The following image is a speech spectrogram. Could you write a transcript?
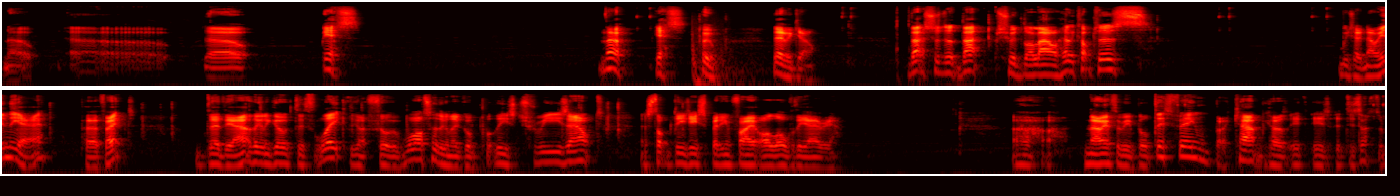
No. No. No. Yes. No. Yes. Boom. There we go. That should that should allow helicopters, which are now in the air. Perfect. There they are. They're going to go to this lake. They're going to fill it with water. They're going to go put these trees out and stop DJ spreading fire all over the area. Uh, now I have to rebuild this thing, but I can't because it is a disaster.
